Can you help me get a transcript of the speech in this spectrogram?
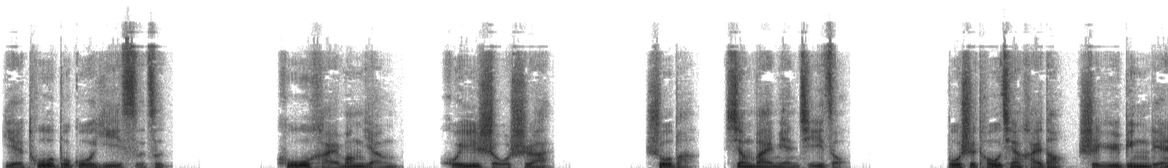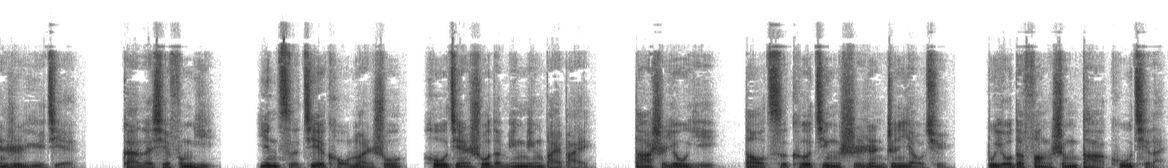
也拖不过一死字。苦海汪洋，回首是岸。说罢，向外面急走。不是头前还道是于兵连日郁结，赶了些风意，因此借口乱说。后见说的明明白白。大事忧疑，到此刻竟是认真要去，不由得放声大哭起来。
